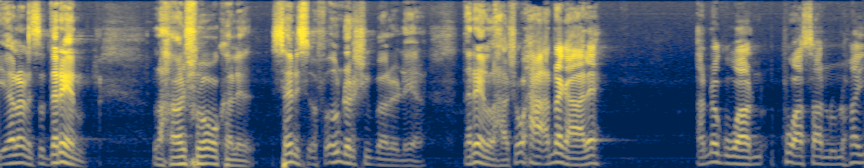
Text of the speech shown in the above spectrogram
yeelanaysa dareen lahaansho oo kale. Sense of ownership baa la dareen lahaansho. Waxaa annagaa leh. Annagu waa kuwaasaanu nahay.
